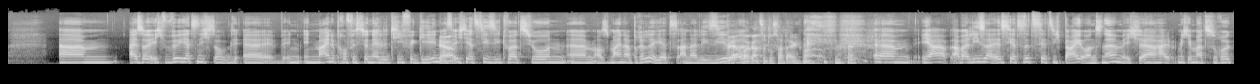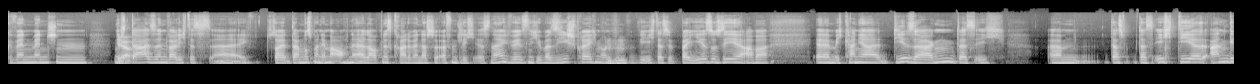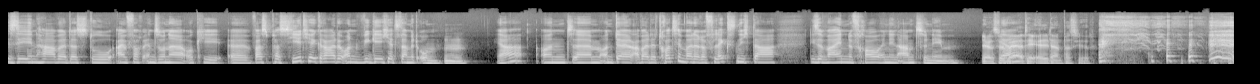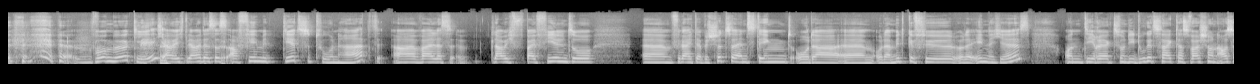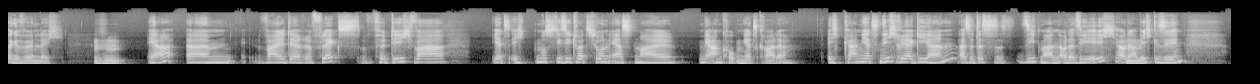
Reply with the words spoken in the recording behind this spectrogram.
Ähm, also ich will jetzt nicht so äh, in, in meine professionelle Tiefe gehen, ja. dass ich jetzt die Situation ähm, aus meiner Brille jetzt analysiere. Wäre aber ganz interessant eigentlich mal. ähm, ja, aber Lisa ist jetzt, sitzt jetzt nicht bei uns. Ne? Ich äh, halte mich immer zurück, wenn Menschen nicht ja. da sind, weil ich das, äh, ich, da muss man immer auch eine Erlaubnis, gerade wenn das so öffentlich ist. Ne? Ich will jetzt nicht über sie sprechen und mhm. wie ich das bei ihr so sehe, aber ähm, ich kann ja dir sagen, dass ich ähm, dass, dass ich dir angesehen habe, dass du einfach in so einer, okay, äh, was passiert hier gerade und wie gehe ich jetzt damit um? Mhm. Ja, und, ähm, und der, aber der, trotzdem war der Reflex nicht da, diese weinende Frau in den Arm zu nehmen. Ja, das wäre ja? bei RTL dann passiert. Womöglich, aber ich glaube, dass es auch viel mit dir zu tun hat, äh, weil das, glaube ich, bei vielen so ähm, vielleicht der Beschützerinstinkt oder, ähm, oder Mitgefühl oder ähnliches. Und die Reaktion, die du gezeigt hast, war schon außergewöhnlich. Mhm. Ja, ähm, weil der Reflex für dich war, jetzt, ich muss die Situation erstmal mir angucken jetzt gerade. Ich kann jetzt nicht reagieren, also das sieht man oder sehe ich oder mhm. habe ich gesehen.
